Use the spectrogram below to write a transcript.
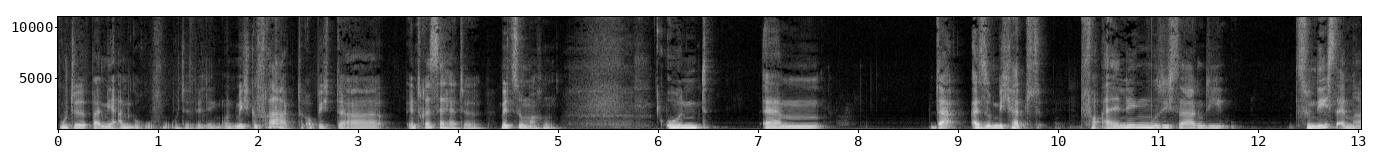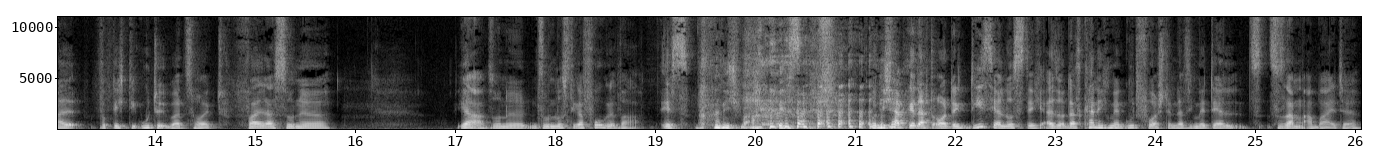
Ute bei mir angerufen, Ute Willing, und mich gefragt, ob ich da Interesse hätte, mitzumachen. Und ähm, da, also mich hat vor allen Dingen, muss ich sagen, die zunächst einmal wirklich die Ute überzeugt, weil das so eine, ja, so eine, so ein lustiger Vogel war. Ist, nicht wahr? Ist. Und ich habe gedacht, oh, die ist ja lustig. Also das kann ich mir gut vorstellen, dass ich mit der zusammenarbeite.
